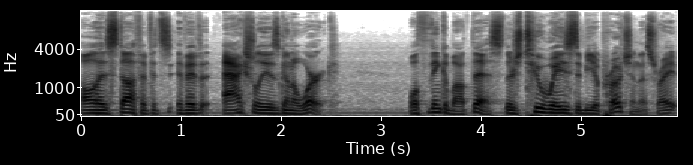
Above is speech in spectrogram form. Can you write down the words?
all his stuff if it's if it actually is going to work? Well, think about this. There's two ways to be approaching this, right?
